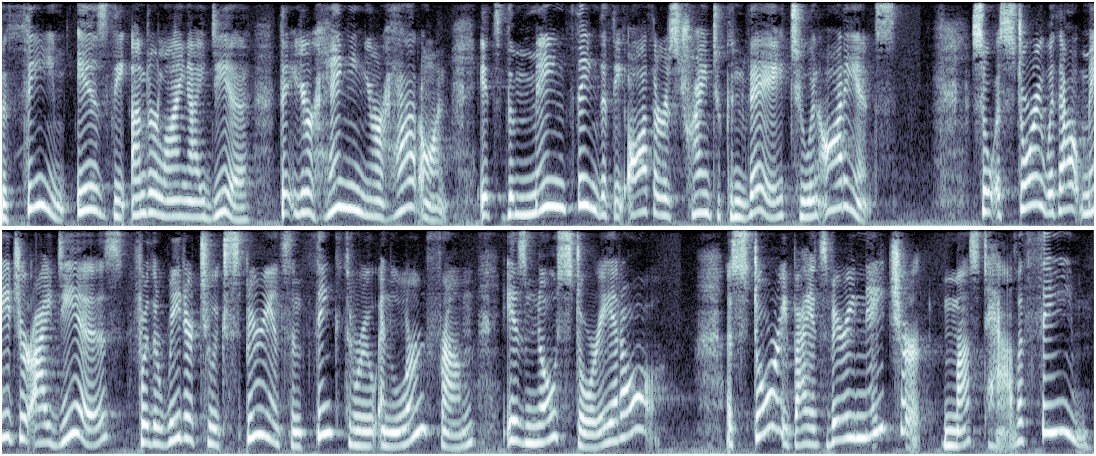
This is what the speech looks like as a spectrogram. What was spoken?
The theme is the underlying idea that you're hanging your hat on. It's the main thing that the author is trying to convey to an audience. So, a story without major ideas for the reader to experience and think through and learn from is no story at all. A story, by its very nature, must have a theme.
